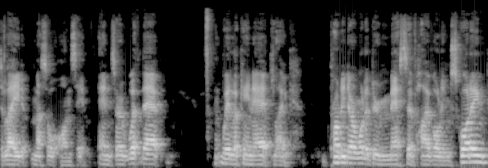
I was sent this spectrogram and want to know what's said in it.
delayed muscle onset. And so with that, we're looking at like probably don't want to do massive high volume squatting,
